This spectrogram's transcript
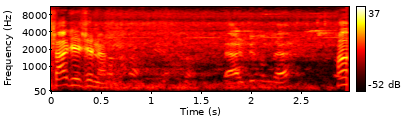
Start చేసాను? Battery ఉందా ఆ,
